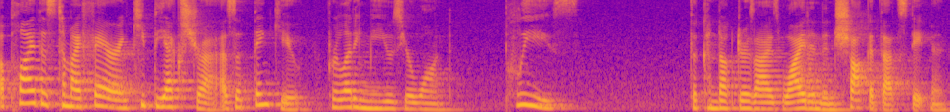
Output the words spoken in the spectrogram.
Apply this to my fare and keep the extra as a thank you for letting me use your wand. Please. The conductor's eyes widened in shock at that statement.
